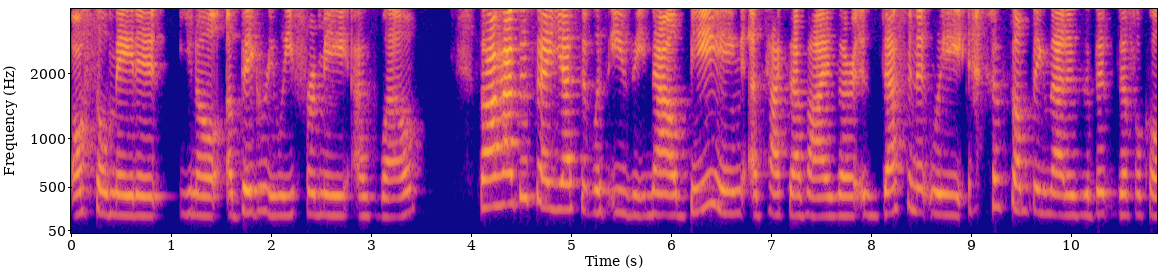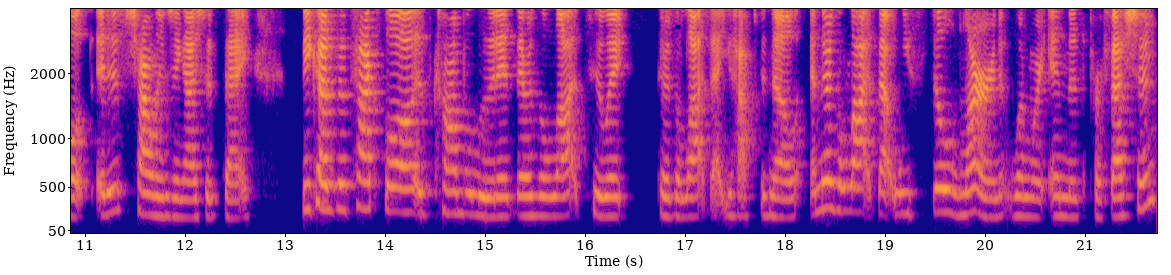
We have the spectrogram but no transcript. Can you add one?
also made it, you know, a big relief for me as well. So I have to say, yes, it was easy. Now, being a tax advisor is definitely something that is a bit difficult. It is challenging, I should say, because the tax law is convoluted. There's a lot to it. There's a lot that you have to know. And there's a lot that we still learn when we're in this profession.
